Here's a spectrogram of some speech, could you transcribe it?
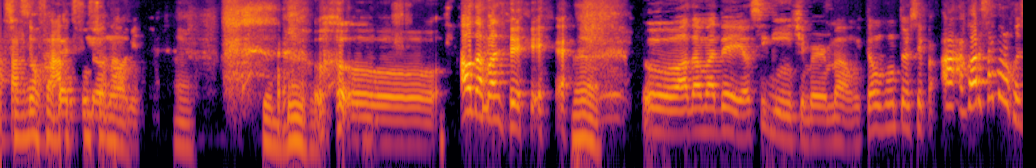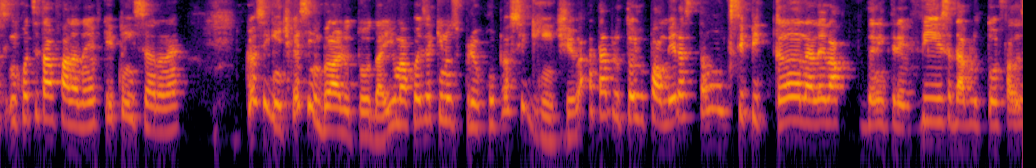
Passar seu rabo pro meu nome. É. o Alda Madeira. É. O Alda Madeira, é o seguinte, meu irmão. Então vamos torcer pra. Ah, agora, sabe uma coisa? Enquanto você tava falando aí, eu fiquei pensando, né? Porque é o seguinte, com esse embrólio todo aí, uma coisa que nos preocupa é o seguinte: a W Torre e o Palmeiras estão se picando, ela lá dando entrevista, a W Torre fala o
